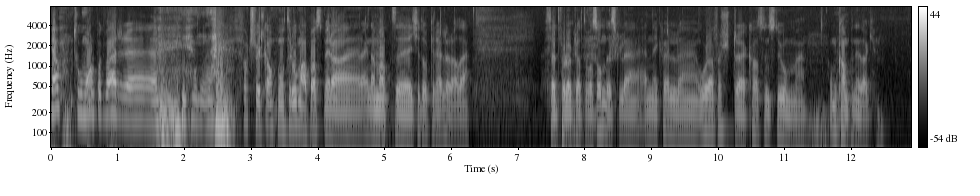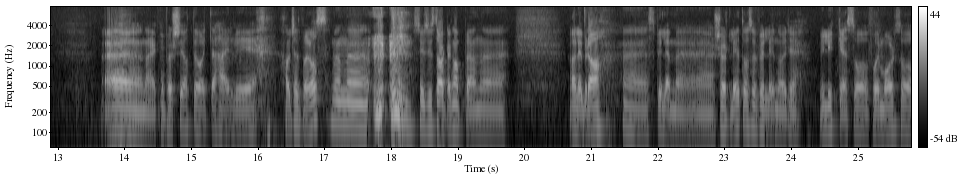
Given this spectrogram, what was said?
Ja, to mål på hver eh, i en eh, fartsfull kamp mot Roma på Aspmyra. Jeg regner med at eh, ikke dere heller hadde sett for dere at det var sånn det skulle ende i kveld. Eh, Ola først, eh, hva syns du om, om kampen i dag? Eh, nei, Jeg kan først si at det var ikke det her vi hadde sett for oss. Men uh, syns vi starta kampen veldig bra. Spiller med sjøltillit. Og selvfølgelig når vi lykkes og får mål, så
